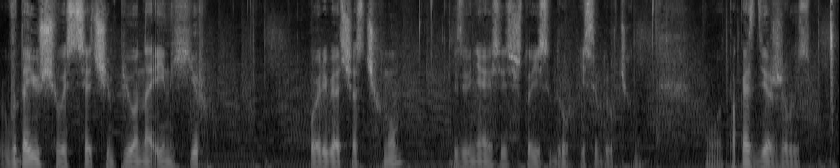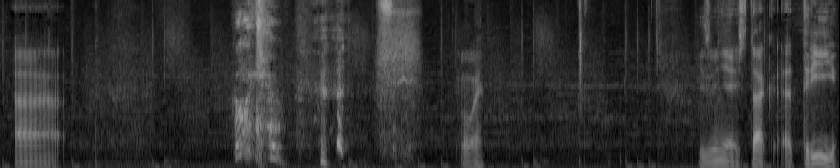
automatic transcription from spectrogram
выдающегося чемпиона Энхир. Ой, ребят, сейчас чихну. Извиняюсь, если что, если вдруг, если вдруг чихну. Вот, пока сдерживаюсь. А... Ой. Извиняюсь. Так, э, три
